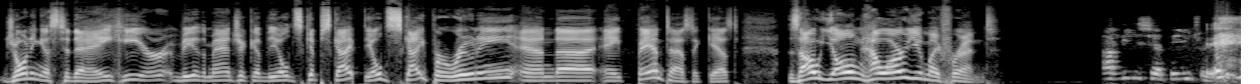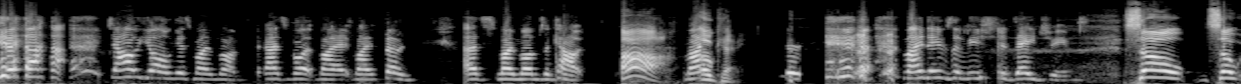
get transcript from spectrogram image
joining us today here via the magic of the old Skip Skype, the old Skyper Rooney, and uh, a fantastic guest, Zhao Yong. How are you, my friend? Alicia Daydream. Zhao Yong is my mom. That's what my my phone. That's my mom's account. Ah, My- okay. my name's Alicia Daydreams. So, so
